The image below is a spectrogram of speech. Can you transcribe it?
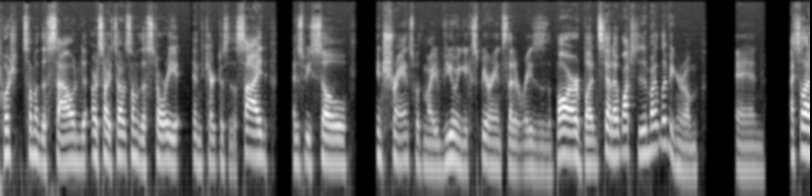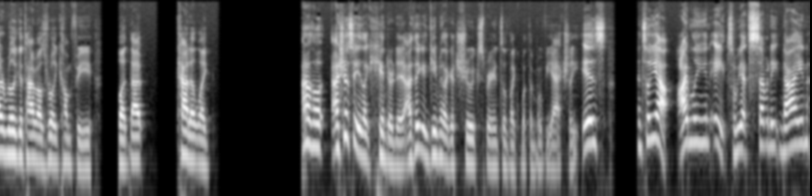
push some of the sound or sorry, some some of the story and characters to the side and just be so entranced with my viewing experience that it raises the bar. But instead, I watched it in my living room, and I still had a really good time. I was really comfy, but that kind of like I don't know. I should say like hindered it. I think it gave me like a true experience of like what the movie actually is. And so yeah, I'm leaning an eight. So we got seven, eight, nine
